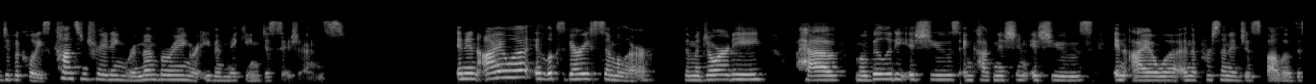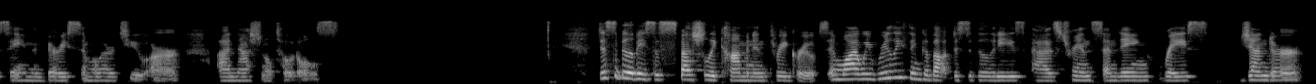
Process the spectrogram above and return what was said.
difficulties concentrating, remembering, or even making decisions. And in Iowa, it looks very similar. The majority have mobility issues and cognition issues in Iowa, and the percentages follow the same and very similar to our uh, national totals. Disability is especially common in three groups, and why we really think about disabilities as transcending race, gender,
